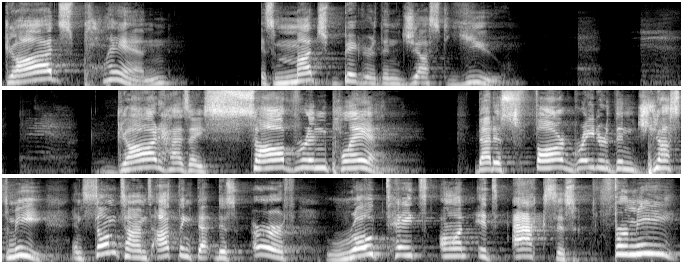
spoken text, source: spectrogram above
God's plan is much bigger than just you. God has a sovereign plan that is far greater than just me. And sometimes I think that this earth rotates on its axis for me.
